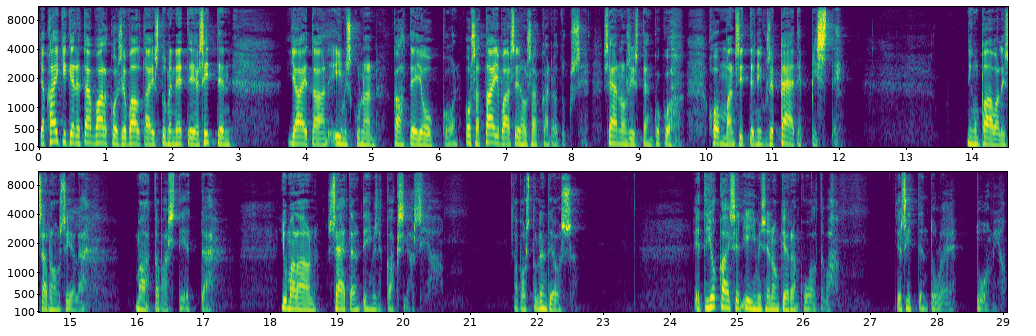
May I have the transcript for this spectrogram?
Ja kaikki kerätään valkoisen valtaistumen eteen ja sitten jaetaan ihmiskunnan kahteen joukkoon. Osa taivaaseen, osa kadotukseen. Sehän on siis tämän koko homman sitten niin kuin se päätepiste. Niin kuin Paavali sanoo siellä mahtavasti, että Jumala on säätänyt ihmisille kaksi asiaa. Apostolien teossa. Että jokaisen ihmisen on kerran kuoltava ja sitten tulee tuomio.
